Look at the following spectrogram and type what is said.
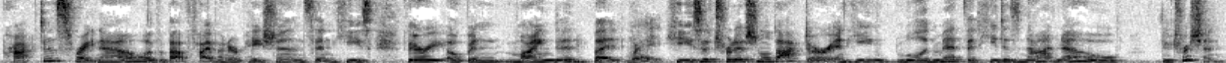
practice right now of about 500 patients and he's very open-minded but Right. he's a traditional doctor and he will admit that he does not know nutrition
